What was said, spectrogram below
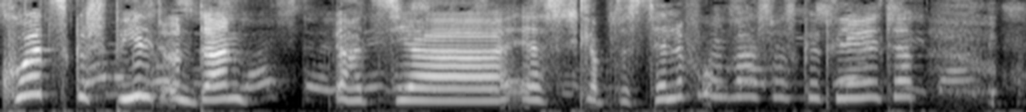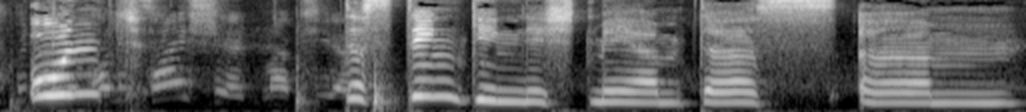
kurz gespielt und dann hat's ja erst, ich glaube, das Telefon war es, was geklingelt hat. Und das Ding ging nicht mehr. Das, ähm.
